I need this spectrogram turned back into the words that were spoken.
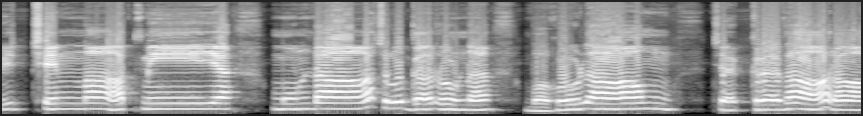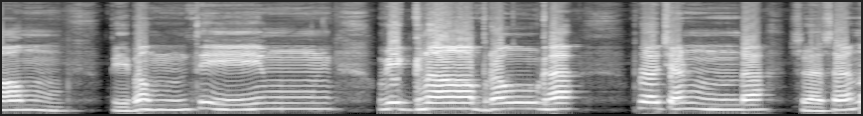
విచ్ఛిన్నాత్మీయ ముండాశ్రుగరుణ బహుళాం చక్రధారాం పిబంతీం విఘ్నాభ్రౌఘ ప్రచండ శ్వసన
